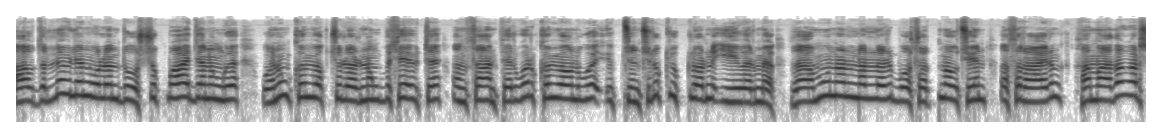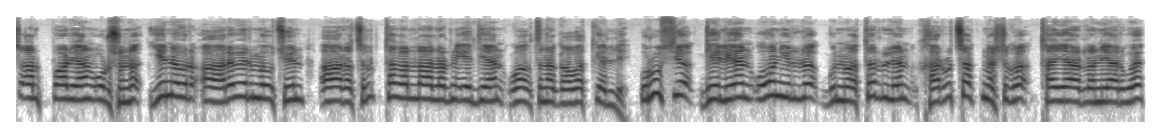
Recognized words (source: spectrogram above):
Abdylla bilen bolan duşuşyk Baýdeniň we Onuň kömekçileriniň bu sebite ynsanperwer kömegini we üpjünçilik ýüklerini ibermek, zamun alnanlary boşatmak üçin Ysraýylyň Hamasa garşy alyp barýan urşuna ýene bir ara bermek üçin araçylyk tagallalaryny edýän wagtyna gabat geldi. Russiýa gelýän on ýylda Günbatar bilen harby çaknyşyga taýýarlanýar we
